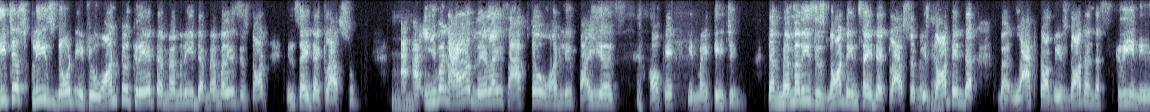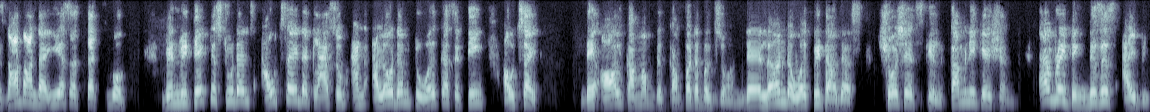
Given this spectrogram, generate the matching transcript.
teachers please note if you want to create a memory the memories is not inside the classroom mm-hmm. I, even i have realized after only five years okay in my teaching the memories is not inside the classroom it's yeah. not in the laptop it's not on the screen it's not on the ess textbook when we take the students outside the classroom and allow them to work as a team outside they all come up the comfortable zone. They learn to work with others, social skill, communication, everything. This is IB.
